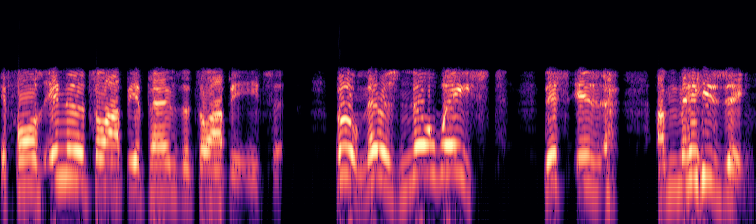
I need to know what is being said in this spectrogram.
it falls into the tilapia pens. The tilapia eats it. Boom. There is no waste. This is amazing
